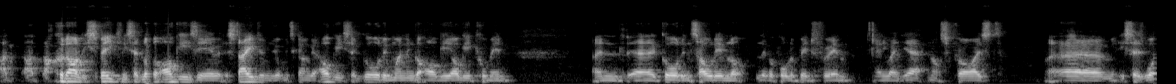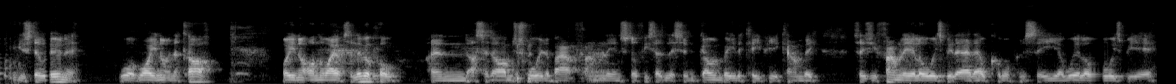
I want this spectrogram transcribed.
I, I, I could hardly speak, and he said, "Look, Oggy's here at the stadium. Do you want me to go and get Oggy?" So Gordon went and got Oggy. Oggy come in, and uh, Gordon told him, "Look, Liverpool have bid for him," and he went, "Yeah, not surprised." Um, he says, "What are you still doing it? Why, why are you not in the car? Why are you not on the way up to Liverpool?" And I said, oh, I'm just worried about family and stuff. He said, listen, go and be the keeper you can be. He says, your family will always be there. They'll come up and see you. We'll always be here.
